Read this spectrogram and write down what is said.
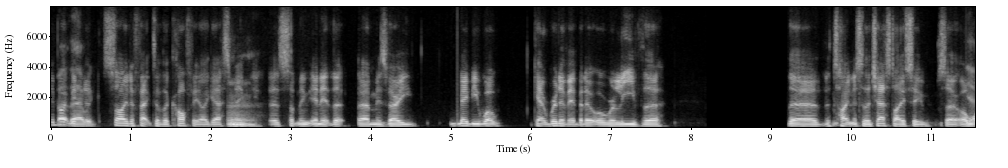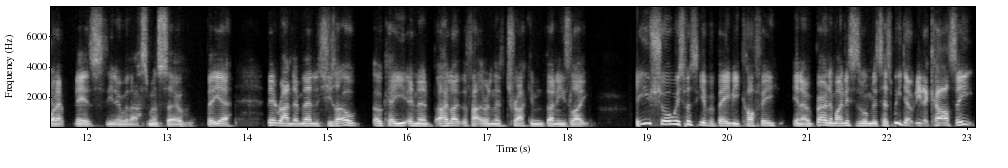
It But might be we- side effect of the coffee, I guess. Maybe Mm. there's something in it that um, is very maybe won't get rid of it, but it will relieve the the the tightness of the chest, I assume. So or Yeah. whatever it is, you know, with asthma. So, but yeah, A bit random. Then she's like, "Oh, okay." And then I like the fact they're in the truck, and Bunny's like, "Are you sure we're supposed to give a baby coffee?" You know, bearing in mind this is a woman that says we don't need a car seat.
